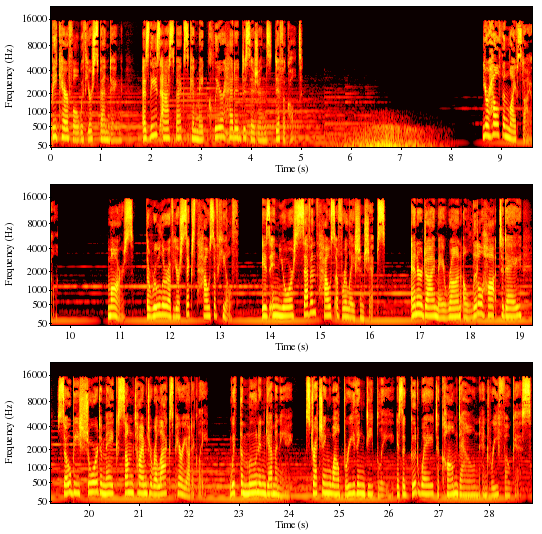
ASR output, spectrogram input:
Be careful with your spending, as these aspects can make clear headed decisions difficult. Your health and lifestyle. Mars, the ruler of your sixth house of health, is in your seventh house of relationships. Energy may run a little hot today, so be sure to make some time to relax periodically. With the moon in Gemini, stretching while breathing deeply is a good way to calm down and refocus.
